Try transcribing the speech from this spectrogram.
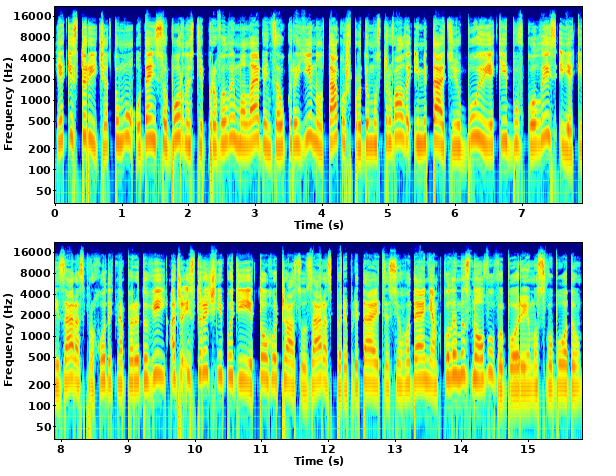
Як і сторіччя тому у День Соборності провели молебень за Україну, також продемонстрували імітацію бою, який був колись і який зараз проходить на передовій. Адже історичні події того часу зараз переплітаються сьогоденням, коли ми знову виборюємо свободу.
